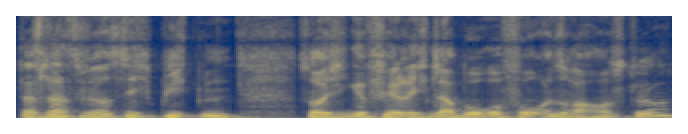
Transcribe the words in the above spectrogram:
Das lassen wir uns nicht bieten, solche gefährlichen Labore vor unserer Haustür.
